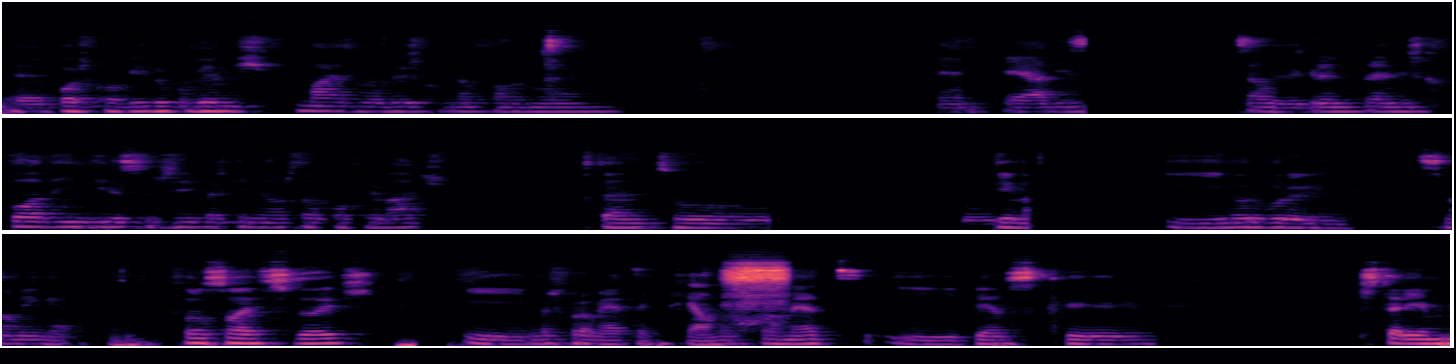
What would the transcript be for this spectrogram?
eh, pós-Covid. O que vemos mais uma vez, como na Fórmula 1, é, a adição de grandes prémios que podem vir a surgir, mas que ainda não estão confirmados. Portanto, e Nürburgring, se não me engano. Foram só esses dois, e, mas prometem, realmente promete, e penso que estaríamos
